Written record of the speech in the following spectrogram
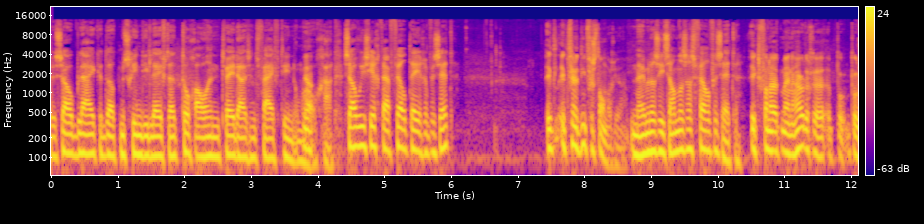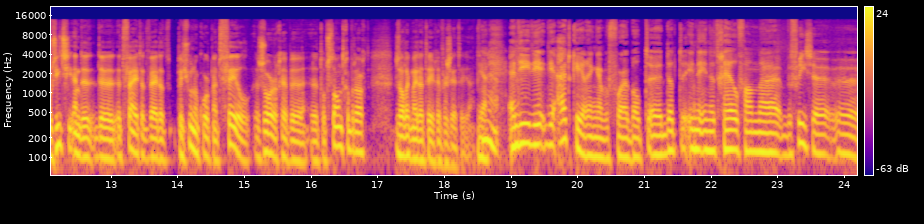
eh, zou blijken... dat misschien die leeftijd toch al in 2015 omhoog gaat. Zou u zich daar fel tegen verzetten? Ik, ik vind het niet verstandig, ja. Nee, maar dat is iets anders dan fel verzetten. Ik vanuit mijn huidige eh, po- positie en de, de, het feit dat wij dat pensioenakkoord met veel zorg hebben eh, tot stand gebracht, zal ik mij daartegen verzetten, ja. Ja. En die, die, die uitkeringen bijvoorbeeld, eh, dat in, in het geheel van eh, bevriezen eh,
